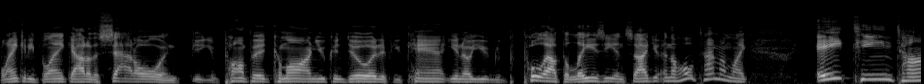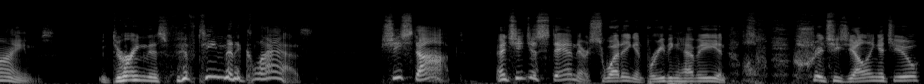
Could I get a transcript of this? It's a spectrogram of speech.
blankety blank out of the saddle and you pump it. Come on, you can do it. If you can't, you know, you pull out the lazy inside you. And the whole time I'm like, 18 times during this 15 minute class, she stopped and she just stand there sweating and breathing heavy and, and she's yelling at you.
